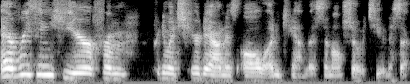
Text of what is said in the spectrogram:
everything here from pretty much here down is all on Canvas, and I'll show it to you in a sec.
